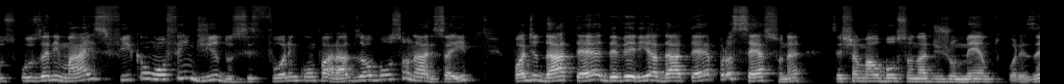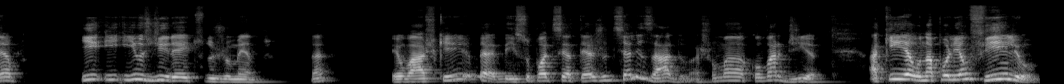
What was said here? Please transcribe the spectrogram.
os, os animais ficam ofendidos se forem comparados ao Bolsonaro. Isso aí pode dar até, deveria dar até processo, né? Você chamar o Bolsonaro de jumento, por exemplo, e, e, e os direitos do jumento, né? Eu acho que é, isso pode ser até judicializado. Acho uma covardia. Aqui é o Napoleão Filho,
